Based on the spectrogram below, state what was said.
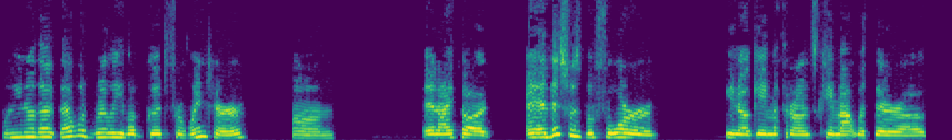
well, you know, that, that would really look good for winter. Um, and I thought, and this was before, you know, Game of Thrones came out with their uh,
